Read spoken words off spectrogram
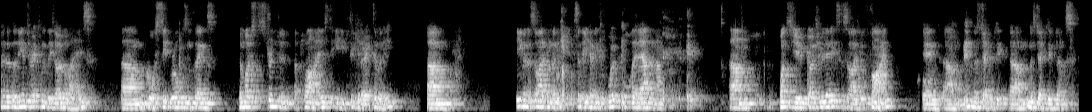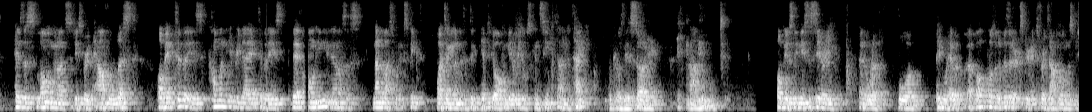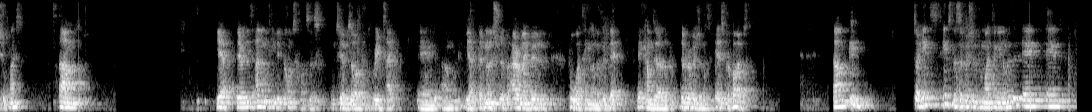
the, the, the interaction of these overlays, um, of course, set rules and things the most stringent applies to any particular activity. Um, even aside from the complexity, having to work all that out and um, once you go through that exercise, you'll find, and um, Ms. Jacobs, um, has this long and I'd suggest very powerful list of activities, common everyday activities that on any analysis, none of us would expect Waitangi Limited to have to go off and get a resource consent to undertake because they're so um, obviously necessary in order for people have a, a positive visitor experience, for example, in a special place. Um, yeah, there are these unintended consequences in terms of red tape and um, yeah, administrative RMA burden for Waitangi Limited that, that comes out of the, the provisions as proposed. Um, so hence, hence the submission from Waitangi Limited and, and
